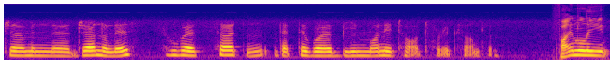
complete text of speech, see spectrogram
German uh, journalists who were certain that they were being monitored, for example. Finally,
